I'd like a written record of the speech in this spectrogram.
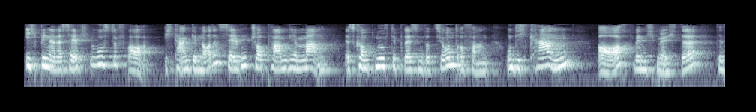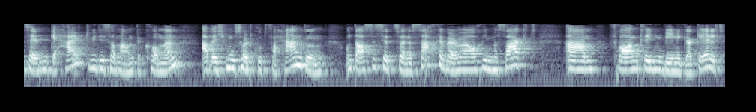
Ich bin eine selbstbewusste Frau. Ich kann genau denselben Job haben wie ein Mann. Es kommt nur auf die Präsentation drauf an. Und ich kann auch, wenn ich möchte, denselben Gehalt wie dieser Mann bekommen, aber ich muss halt gut verhandeln. Und das ist jetzt so eine Sache, weil man auch immer sagt, ähm, Frauen kriegen weniger Geld.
